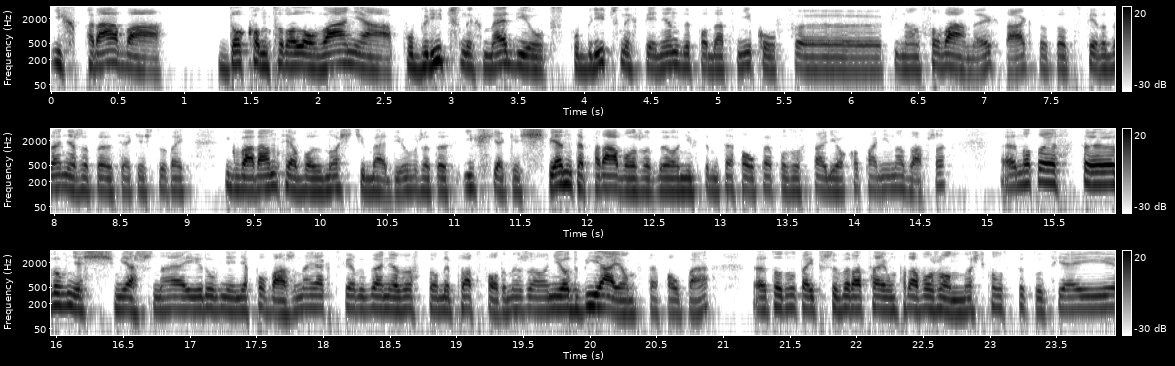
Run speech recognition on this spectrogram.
ich prawa do kontrolowania publicznych mediów z publicznych pieniędzy podatników e, finansowanych, tak? to, to twierdzenie, że to jest jakieś tutaj gwarancja wolności mediów, że to jest ich jakieś święte prawo, żeby oni w tym TVP pozostali okopani na zawsze, e, no to jest e, równie śmieszne i równie niepoważne, jak twierdzenie ze strony Platformy, że oni odbijając TVP, to tutaj przywracają praworządność, konstytucję i,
